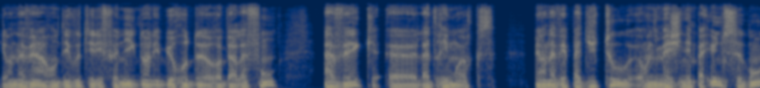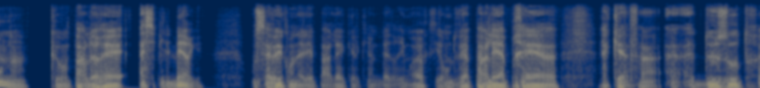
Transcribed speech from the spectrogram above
Et on avait un rendez-vous téléphonique dans les bureaux de Robert Laffont avec euh, la DreamWorks. Mais on n'avait pas du tout, on n'imaginait pas une seconde qu'on parlerait à Spielberg. On savait qu'on allait parler à quelqu'un de la DreamWorks et on devait parler après euh, à, enfin, deux autres,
